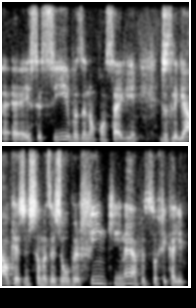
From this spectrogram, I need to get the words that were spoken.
é, é, excessivas e não consegue desligar, o que a gente chama de overthinking, né? A pessoa fica ali,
